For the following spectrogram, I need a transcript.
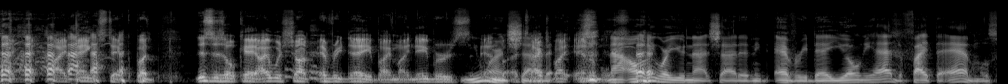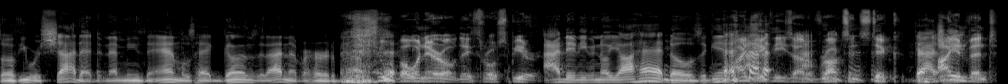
by, by bang stick, but this is okay. I was shot every day by my neighbors You and weren't attacked shot. by At, animals. not only were you not shot at any, every day, you only had to fight the animals. So if you were shot at, then that means the animals had guns that I never heard about. Shoot bow and arrow, they throw spear. I didn't even know y'all had those. Again, I make these out of rocks and stick. Gotcha. I invent.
